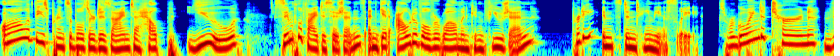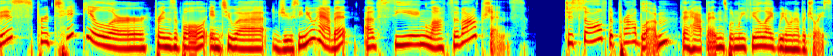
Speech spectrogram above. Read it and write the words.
All of these principles are designed to help you simplify decisions and get out of overwhelm and confusion pretty instantaneously. So, we're going to turn this particular principle into a juicy new habit of seeing lots of options to solve the problem that happens when we feel like we don't have a choice.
